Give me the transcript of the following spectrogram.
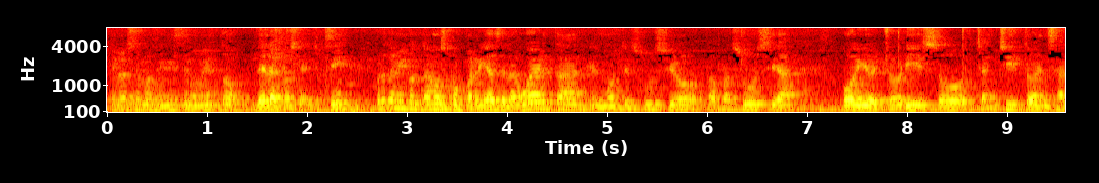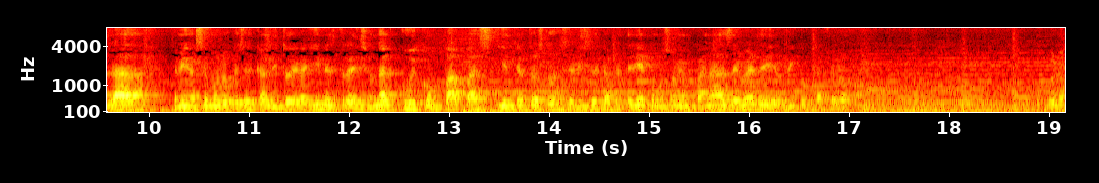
que lo hacemos en este momento de la cosecha, ¿sí? Pero también contamos con parrillas de la huerta, el mote sucio, papa sucia, pollo, chorizo, chanchito, ensalada. También hacemos lo que es el caldito de gallina, el tradicional cuy con papas y entre otras cosas servicio de cafetería como son empanadas de verde y el rico café lojano. Bueno,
